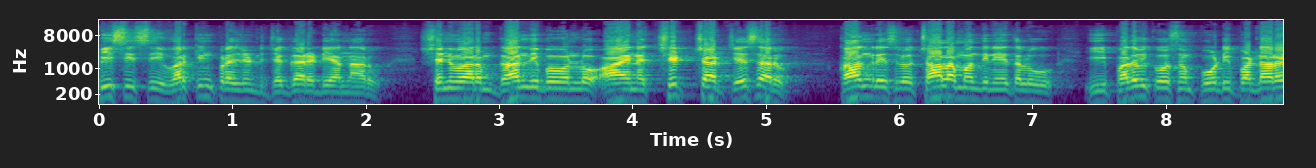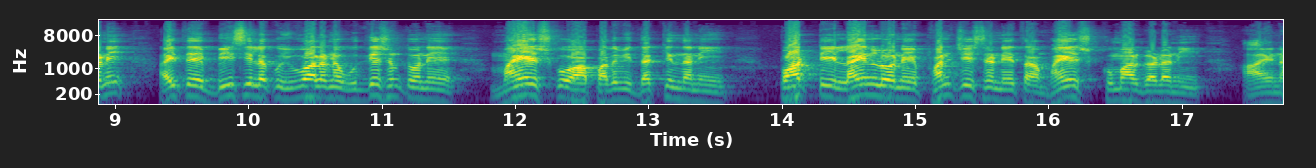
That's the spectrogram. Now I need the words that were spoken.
పీసీసీ వర్కింగ్ ప్రెసిడెంట్ జగ్గారెడ్డి అన్నారు. శనివారం గాంధీ భవన్లో ఆయన చిట్ చాట్ చేశారు. కాంగ్రెస్లో చాలామంది నేతలు ఈ పదవి కోసం పోటీ పడ్డారని అయితే బీసీలకు ఇవ్వాలన్న ఉద్దేశంతోనే మహేష్కు ఆ పదవి దక్కిందని పార్టీ లైన్లోనే పనిచేసిన నేత మహేష్ కుమార్ గడ్ అని ఆయన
